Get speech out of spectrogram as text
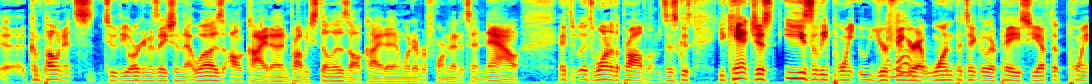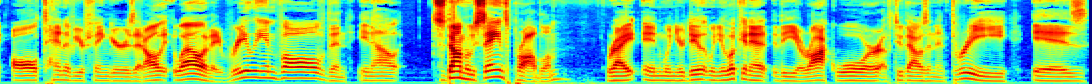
uh, components to the organization that was Al Qaeda and probably still is Al Qaeda in whatever form that it's in now, it's it's one of the problems. Is because you can't just easily point your finger at one particular pace. You have to point all ten of your fingers at all. Well, are they really involved? And you know, Saddam Hussein's problem right? And when you're dealing when you're looking at the Iraq War of 2003 is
